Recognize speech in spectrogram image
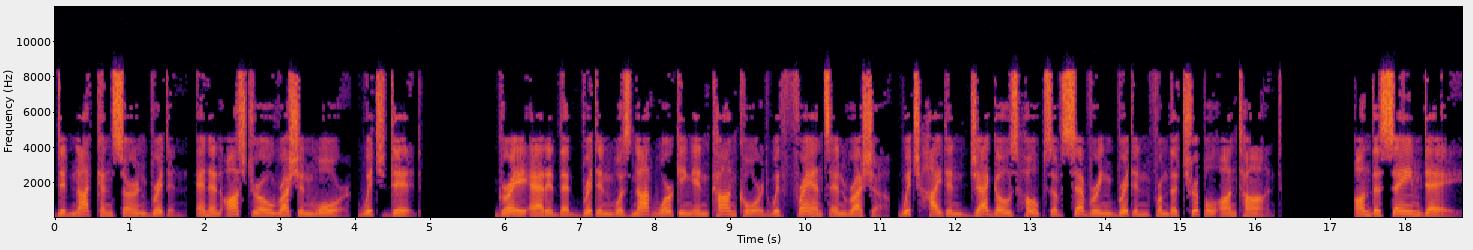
did not concern Britain, and an Austro-Russian war, which did. Grey added that Britain was not working in concord with France and Russia, which heightened Jagow's hopes of severing Britain from the Triple Entente. On the same day,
